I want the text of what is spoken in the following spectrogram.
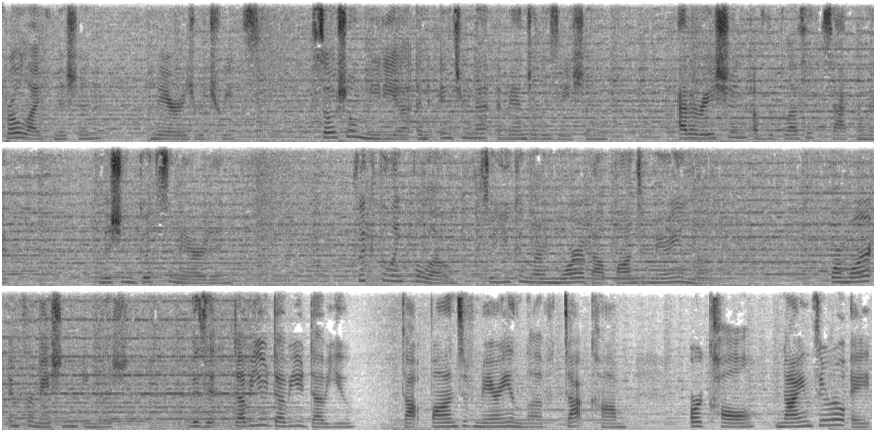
pro life mission, marriage retreats, social media and internet evangelization, adoration of the Blessed Sacrament, Mission Good Samaritan. Click the link below so you can learn more about Bonds of Marian Love. For more information in English, visit www www.bondsofmarianlove.com or call 908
